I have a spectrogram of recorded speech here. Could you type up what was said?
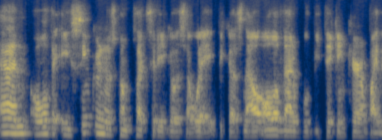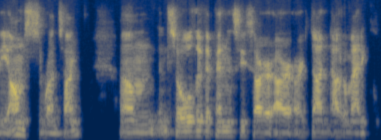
and all the asynchronous complexity goes away because now all of that will be taken care of by the OmpSs runtime. Um, and so all the dependencies are, are, are done automatically.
